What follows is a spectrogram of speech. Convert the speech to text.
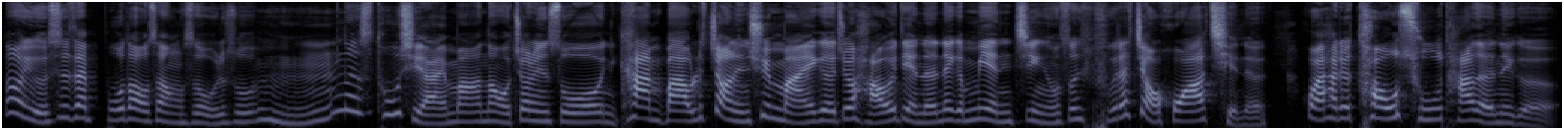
那有一次在坡道上的时候，我就说，嗯，那是凸起来吗？那我教练说，你看吧，我就叫你去买一个就好一点的那个面镜。我说不再叫我花钱了。后来他就掏出他的那个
